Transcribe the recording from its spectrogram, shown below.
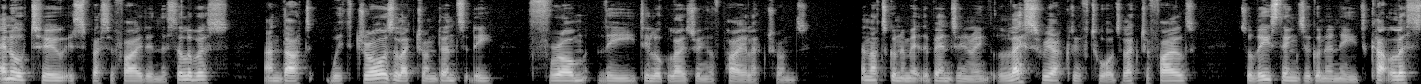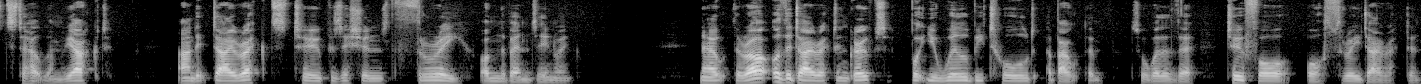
NO2 is specified in the syllabus and that withdraws electron density from the delocalized ring of pi electrons. And that's going to make the benzene ring less reactive towards electrophiles. So these things are going to need catalysts to help them react. And it directs to positions 3 on the benzene ring. Now, there are other directing groups, but you will be told about them. So whether they're 2, 4 or 3 directing.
